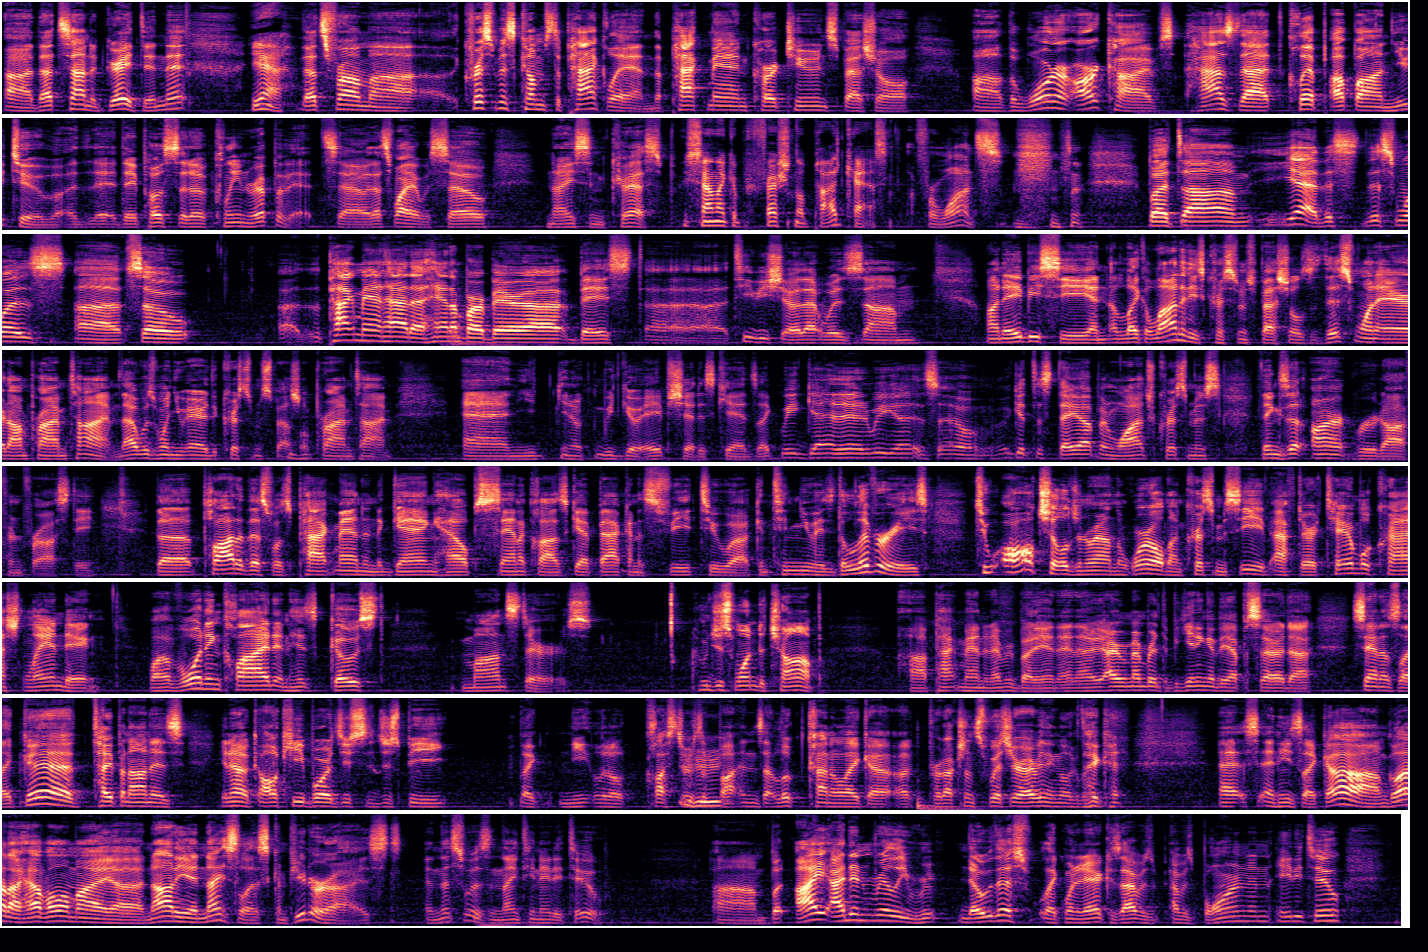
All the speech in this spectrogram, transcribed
uh, that sounded great, didn't it? Yeah. That's from uh, Christmas Comes to Pac-Land, the Pac-Man cartoon special. Uh, the Warner Archives has that clip up on YouTube. Uh, They, they posted a clean rip of it, so that's why it was so nice and crisp You sound like a professional podcast. for once. but um, yeah, this this was uh, so. Uh, the Pac-Man had a Hanna Barbera based uh, TV show that was um, on ABC, and uh, like a lot of these Christmas specials, this one aired on prime time. That was when you aired the Christmas special, prime time. And you, you know, we'd go ape shit as kids. Like we get it, we get it. So we get to stay up and watch Christmas things that aren't Rudolph and Frosty. The plot of this was Pac-Man and the gang helps Santa Claus get back on his feet to uh, continue his deliveries to all children around the world on Christmas Eve after a terrible crash landing, while avoiding Clyde and his ghost monsters, who just wanted to chomp uh, Pac-Man and everybody. And, and I, I remember at the beginning of the episode, uh, Santa's like uh, typing on his, you know, all keyboards used to just be like neat little clusters of buttons that looked kind of like a, a production switcher. Everything looked like a, and he's like, "Oh, I'm glad I have all my uh, naughty and nice list computerized." And this was in 1982. Um, but I, I didn't really re- know this like when it aired because I was I was born in '82.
